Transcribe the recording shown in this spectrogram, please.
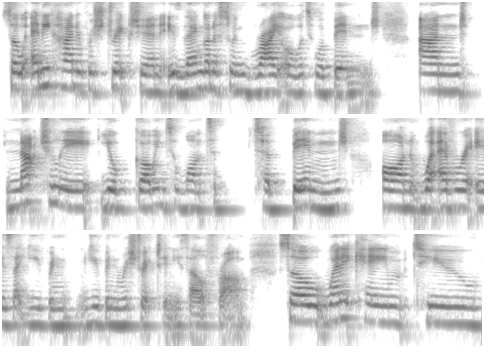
So any kind of restriction is then going to swing right over to a binge. And naturally you're going to want to to binge on whatever it is that you've been you've been restricting yourself from. So when it came to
